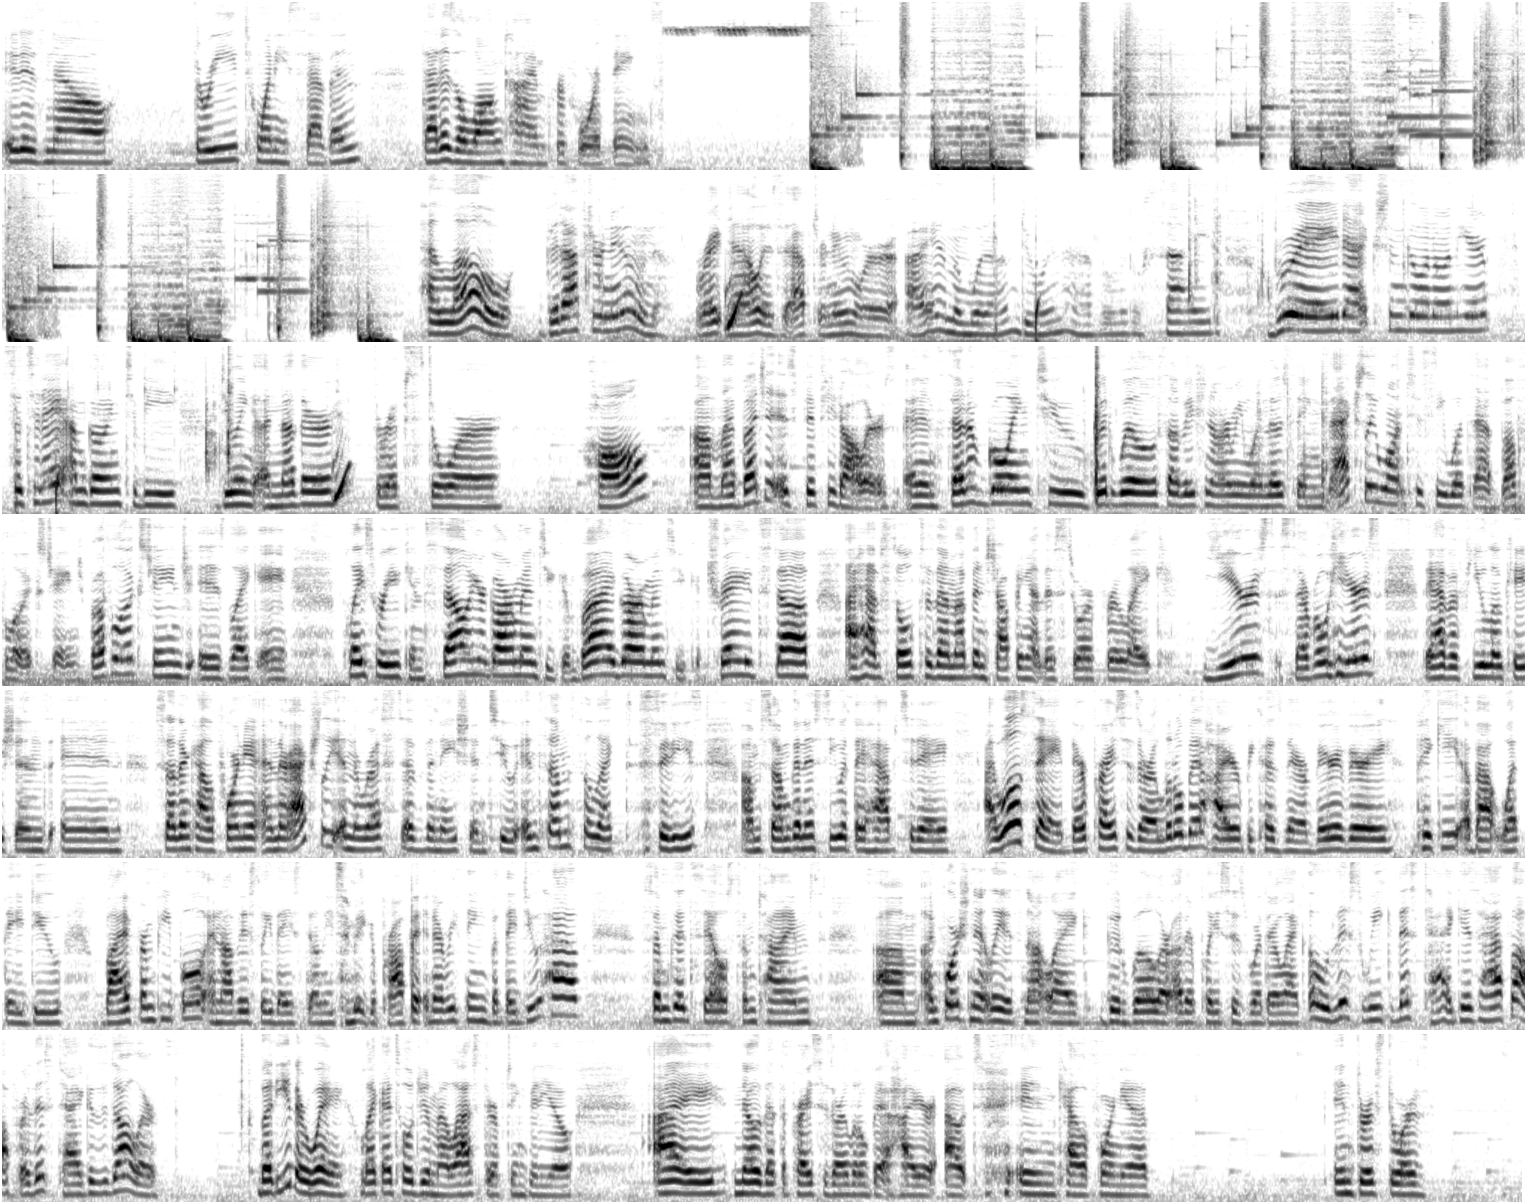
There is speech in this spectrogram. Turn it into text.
It is now 327. That is a long time for four things. Hello, good afternoon. Right now is afternoon where I am and what I'm doing. I have a little side braid action going on here. So today I'm going to be doing another thrift store haul. Um, my budget is $50 and instead of going to Goodwill, Salvation Army, one of those things, I actually want to see what's at Buffalo Exchange. Buffalo Exchange is like a place where you can sell your garments, you can buy garments, you can trade stuff. I have sold to them. I've been shopping at this store for like years, several years. They have a few locations in Southern California and they're actually in the rest of the nation too, in some select cities. Um, so I'm gonna see what they have today. I will say their prices are a little bit higher because they're very, very picky about what they do buy from people. And obviously they still need to make a profit and everything, but they do have some good sales sometimes. Um, unfortunately, it's not like Goodwill or other places where they're like, oh, this week this tag is half off or this tag is a dollar. But either way, like I told you in my last thrifting video, I know that the prices are a little bit higher out in California in thrift stores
